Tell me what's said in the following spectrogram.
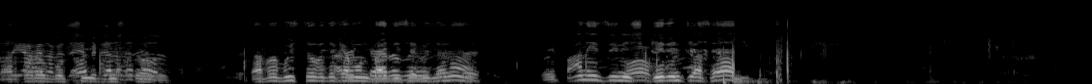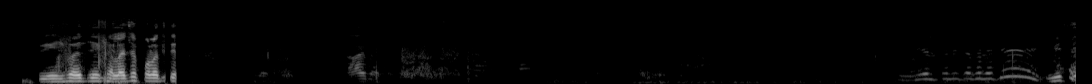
তারপরে বসে বুঝতে হবে। তারপরে বুঝতে হবে যে কেমন বাইদিছে বুঝলে না? এই পানির জিনিস গ্যারেন্টি আছে ভাই খেলা আছে পলাতে মিতি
